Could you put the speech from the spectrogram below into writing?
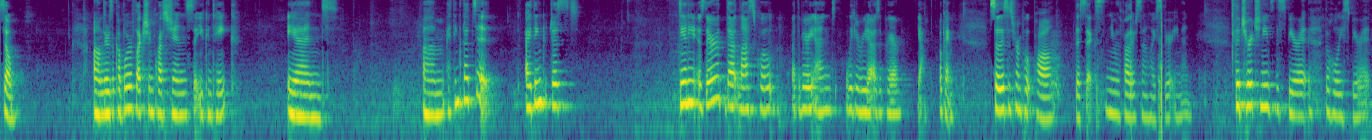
So, um, there's a couple reflection questions that you can take. And um, I think that's it. I think just. Danny, is there that last quote at the very end? We can read it as a prayer. Yeah, okay. So this is from Pope Paul the Sixth. In the name of the Father, Son, Holy Spirit. Amen. The church needs the Spirit, the Holy Spirit.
